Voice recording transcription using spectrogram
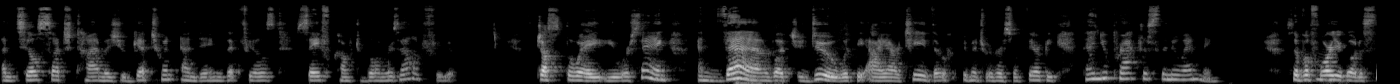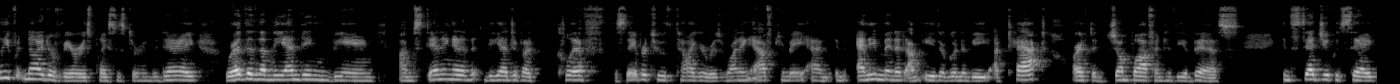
until such time as you get to an ending that feels safe, comfortable, and resolved for you. Just the way you were saying. And then what you do with the IRT, the image rehearsal therapy, then you practice the new ending. So before you go to sleep at night or various places during the day, rather than the ending being, I'm standing at the edge of a cliff, the saber-toothed tiger is running after me, and in any minute I'm either going to be attacked or I have to jump off into the abyss. Instead, you could say,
